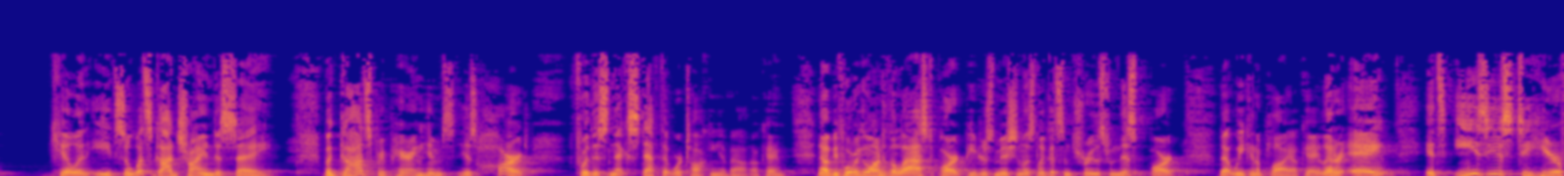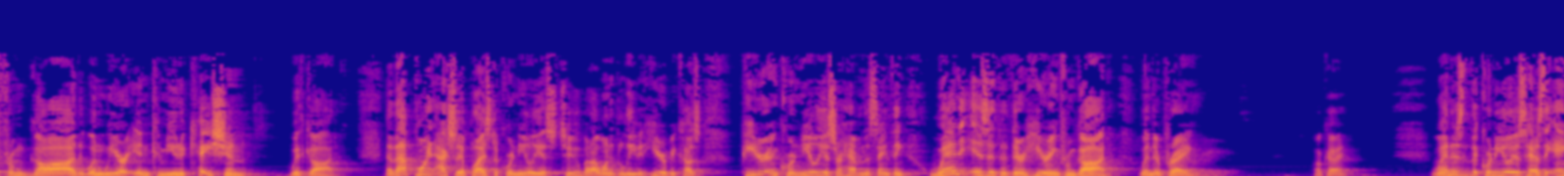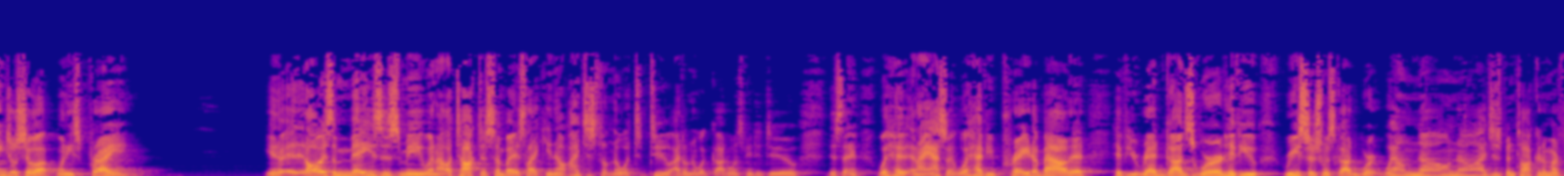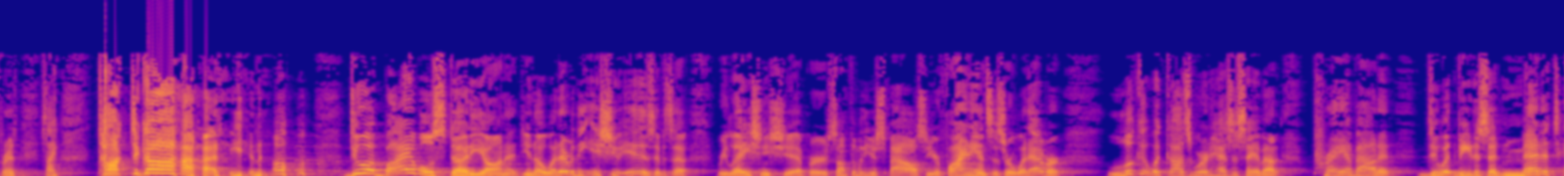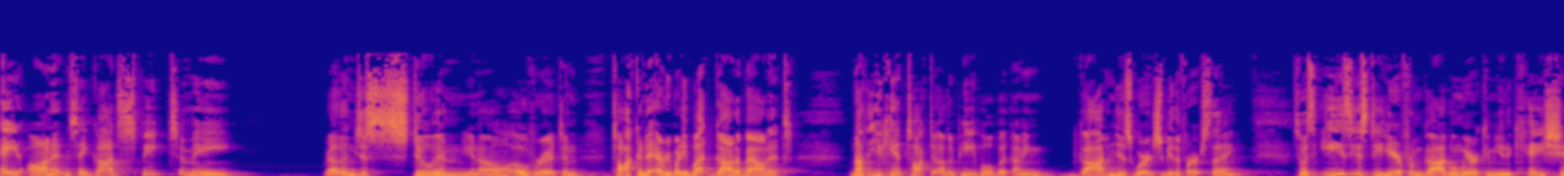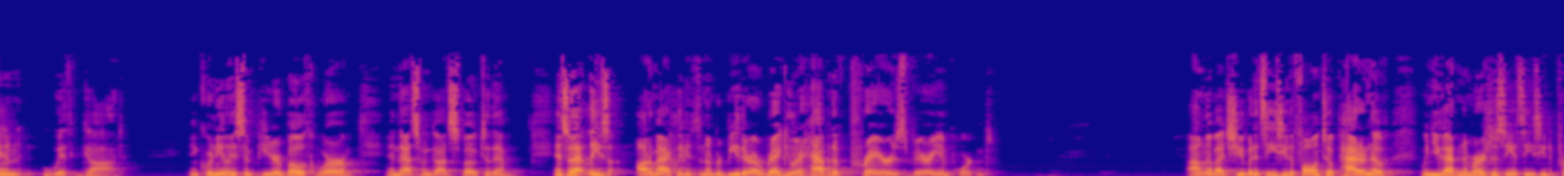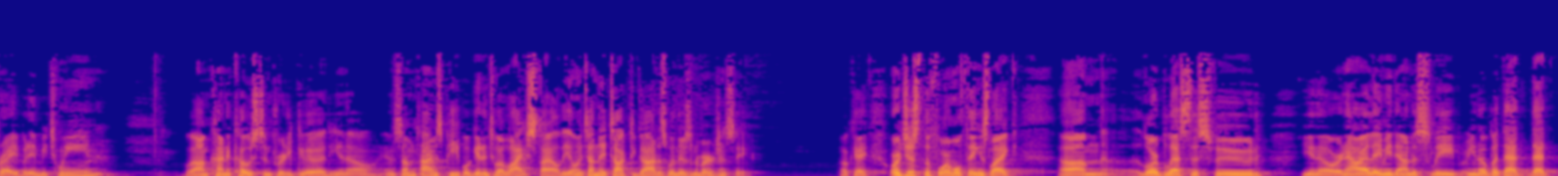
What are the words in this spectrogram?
kill and eat. So what's God trying to say? But God's preparing him, his heart for this next step that we're talking about, okay? Now, before we go on to the last part, Peter's mission, let's look at some truths from this part that we can apply, okay? Letter A, it's easiest to hear from God when we are in communication with God. Now, that point actually applies to Cornelius too, but I wanted to leave it here because Peter and Cornelius are having the same thing. When is it that they're hearing from God? When they're praying. Okay? When is it that Cornelius has the angel show up? When he's praying. You know, it always amazes me when I talk to somebody. It's like, you know, I just don't know what to do. I don't know what God wants me to do. This, that, and I ask them, well, have you prayed about it? Have you read God's word? Have you researched what's God's word? Well, no, no. I just been talking to my friends. It's like, talk to God. you know, do a Bible study on it. You know, whatever the issue is, if it's a relationship or something with your spouse or your finances or whatever. Look at what God's word has to say about it. Pray about it. Do what Vita said. Meditate on it and say, God, speak to me. Rather than just stewing, you know, over it and talking to everybody but God about it. Not that you can't talk to other people, but I mean, God and His Word should be the first thing. So it's easiest to hear from God when we are in communication with God. And Cornelius and Peter both were, and that's when God spoke to them. And so that leads automatically into number B there. A regular habit of prayer is very important. I don't know about you, but it's easy to fall into a pattern of when you got an emergency, it's easy to pray. But in between, well, I'm kind of coasting pretty good, you know. And sometimes people get into a lifestyle. The only time they talk to God is when there's an emergency. Okay? Or just the formal things like, um, Lord bless this food, you know, or now I lay me down to sleep, you know, but that, that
